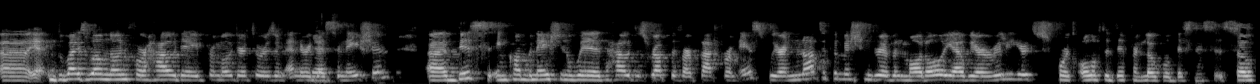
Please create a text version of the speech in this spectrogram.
uh, yeah, Dubai is well known for how they promote their tourism and their yes. destination. Uh, this, in combination with how disruptive our platform is, we are not a commission-driven model. Yeah, we are really here to support all of the different local businesses. So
